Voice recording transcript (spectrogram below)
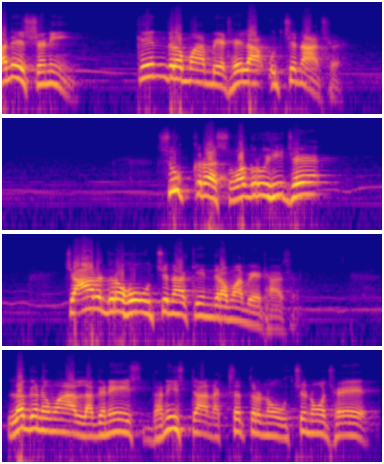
અને શનિ કેન્દ્રમાં બેઠેલા ઉચ્ચના છે. શુક્ર સ્વગૃહી છે, ચાર ગ્રહો ઉચ્ચના કેન્દ્રમાં બેઠા છે. લગ્નમાં લગ્નેશ, ધનિષ્ઠા નક્ષત્રનો ઉચ્ચનો છે,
